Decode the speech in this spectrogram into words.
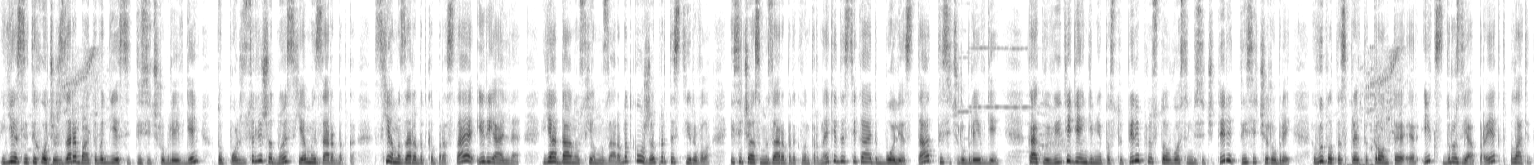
Если ты хочешь зарабатывать 10 тысяч рублей в день, то пользуйся лишь одной схемой заработка. Схема заработка простая и реальная. Я данную схему заработка уже протестировала, и сейчас мой заработок в интернете достигает более 100 тысяч рублей в день. Как вы видите, деньги мне поступили плюс 184 тысячи рублей. Выплата с проекта Tron TRX. Друзья, проект платит.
